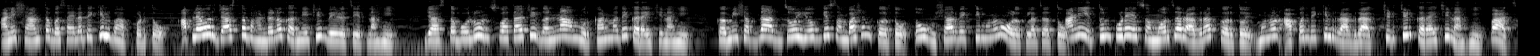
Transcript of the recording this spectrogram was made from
आणि शांत बसायला देखील भाग पडतो. आपल्यावर जास्त भांडणं करण्याची वेळच येत नाही. जास्त बोलून स्वतःची गणना मूर्खांमध्ये करायची नाही. कमी शब्दात जो योग्य संभाषण करतो तो हुशार व्यक्ती म्हणून ओळखला जातो. आणि इथून पुढे समोरचा रागराग करतोय म्हणून आपण देखील रागराग चिडचिड करायची नाही. पाच.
